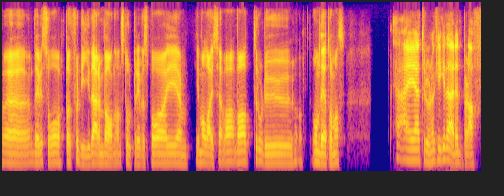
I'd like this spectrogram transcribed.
eh, det vi så fordi det er en bane han stortrives på i, i Malaysia? Hva, hva, tror du om det, Thomas? Nei, jeg tror nok ikke det er et blaff.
